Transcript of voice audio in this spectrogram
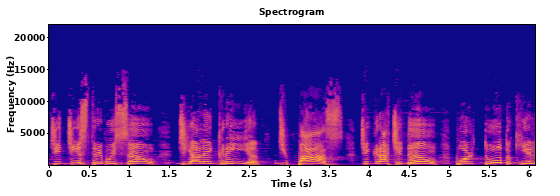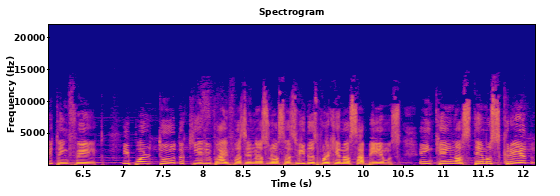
de distribuição, de alegria, de paz, de gratidão por tudo que ele tem feito e por tudo que ele vai fazer nas nossas vidas, porque nós sabemos em quem nós temos crido.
